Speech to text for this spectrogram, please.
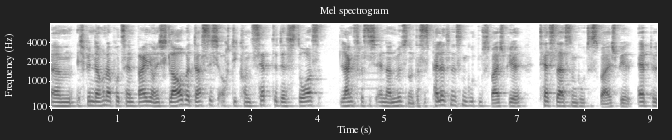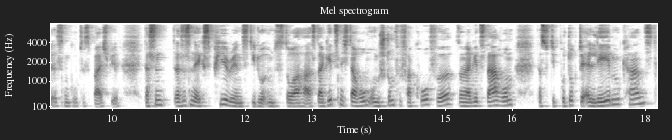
Ähm, ich bin da 100% bei dir und ich glaube, dass sich auch die Konzepte der Stores langfristig ändern müssen. Und das ist Peloton ist ein gutes Beispiel, Tesla ist ein gutes Beispiel, Apple ist ein gutes Beispiel. Das, sind, das ist eine Experience, die du im Store hast. Da geht es nicht darum, um stumpfe Verkäufe, sondern da geht es darum, dass du die Produkte erleben kannst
